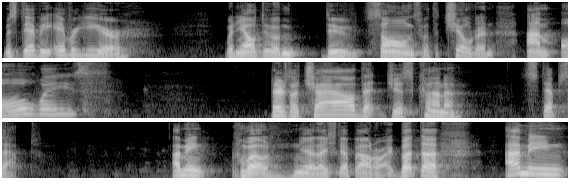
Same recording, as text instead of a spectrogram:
Miss Debbie, every year when y'all do, a, do songs with the children, I'm always there's a child that just kind of steps out. I mean, well, yeah, they step out all right. But uh, I mean,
